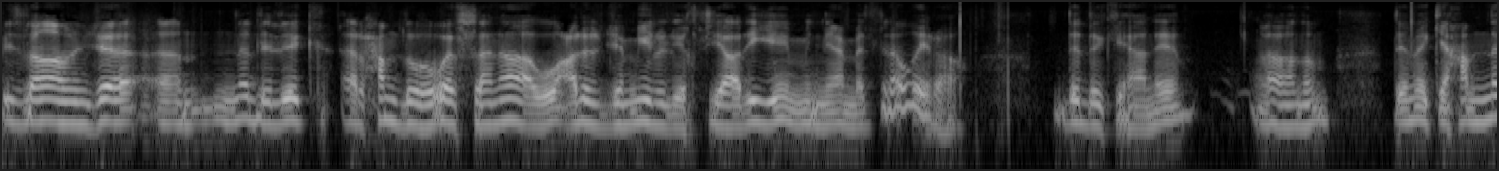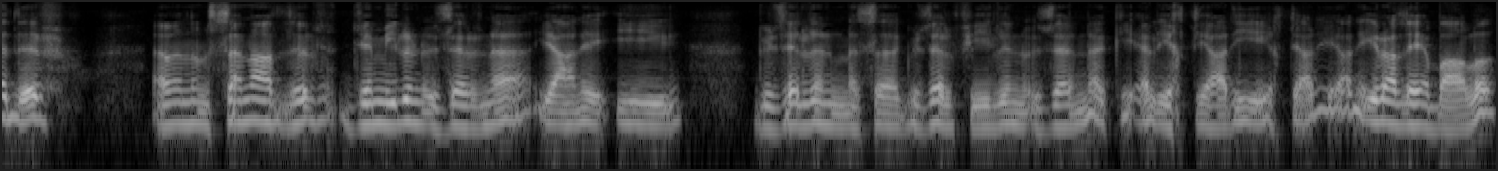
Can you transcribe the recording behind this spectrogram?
Biz daha önce e, ne dedik? Elhamdu ve sena'u alel cemilil ihtiyariyi min nimetine ve gayraha. Dedik yani. Efendim, demek ki ham nedir? Efendim, senadır. Cemilin üzerine yani iyi, güzelin mesela güzel fiilin üzerine ki el ihtiyari, ihtiyari yani iradeye bağlı.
